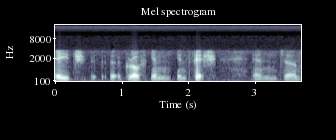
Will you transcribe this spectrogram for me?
age uh, growth in in fish, and um,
